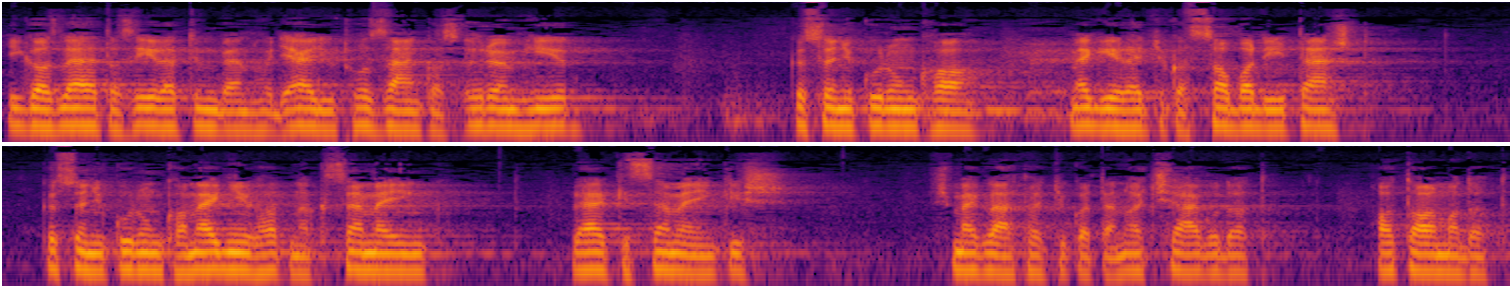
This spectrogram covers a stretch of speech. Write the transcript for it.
igaz lehet az életünkben, hogy eljut hozzánk az örömhír. Köszönjük, Urunk, ha megélhetjük a szabadítást. Köszönjük, Urunk, ha megnyílhatnak szemeink, lelki szemeink is, és megláthatjuk a Te nagyságodat, hatalmadat,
